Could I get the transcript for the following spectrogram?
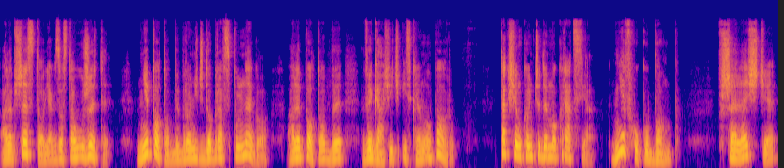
ale przez to, jak został użyty. Nie po to, by bronić dobra wspólnego, ale po to, by wygasić iskrę oporu. Tak się kończy demokracja. Nie w huku bomb, w szeleście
